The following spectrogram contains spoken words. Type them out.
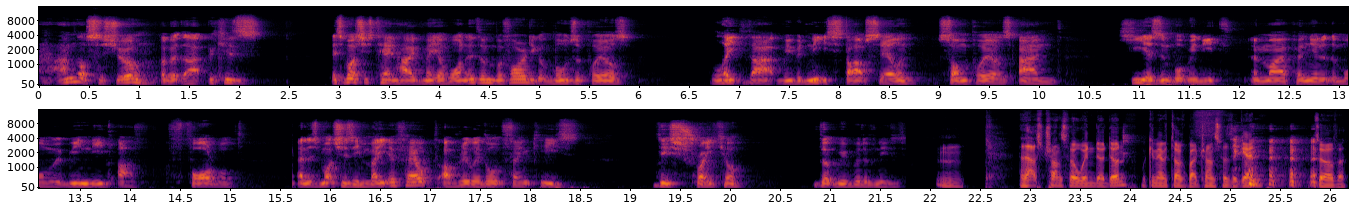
I'm not so sure about that because as much as Ten Hag might have wanted them, we've already got loads of players like that. We would need to start selling some players, and he isn't what we need, in my opinion, at the moment. We need a forward. And as much as he might have helped, I really don't think he's the striker that we would have needed. Mm. And that's transfer window done. We can never talk about transfers again. it's over.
